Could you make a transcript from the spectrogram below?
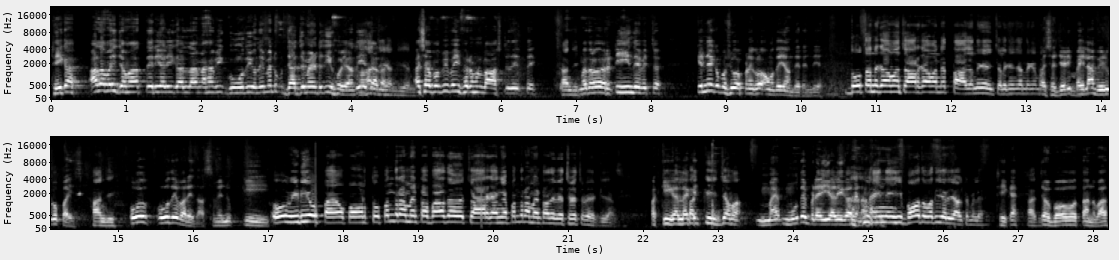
ਠੀਕ ਆ? ਆ ਤਾਂ ਬਈ ਜਮਾ ਤੇਰੀ ਵਾਲੀ ਗੱਲ ਆ ਮੈਂ ਕਿਹਾ ਵੀ ਗੂੰਦ ਹੀ ਹੁੰਦੀ ਮੈਨੂੰ ਜੱਜਮੈਂਟ ਜੀ ਹੋ ਜਾਂਦੀ ਹੈ ਹਾਂਜੀ, ਚੱਲ। ਹਾਂਜੀ, ਹਾਂਜੀ। ਅੱਛਾ ਬੱਬੀ ਬਈ ਫਿਰ ਹੁਣ ਲਾਸਟ ਦੇ ਉੱਤੇ। ਹਾਂਜੀ। ਮਤਲਬ ਰੁਟੀਨ ਦੇ ਵਿੱਚ ਕਿੰਨੇ ਕੁ ਪਸ਼ੂ ਆਪਣੇ ਕੋਲ ਆਉਂਦੇ ਜਾਂਦੇ ਰਹਿੰਦੇ ਆ? ਦੋ ਤਿੰਨ ਗਾਵਾਂ ਚਾਰ ਗਾਵਾਂ ਨੇ ਤਾ ਜਾਂਦੀਆਂ ਜੀ, ਚਲ ਗਈਆਂ ਜਾਂਦੀਆਂ। ਅੱਛਾ ਜਿਹੜੀ ਪਹਿਲਾਂ ਵੀਡੀਓ ਪਾਈ ਸੀ? ਹਾਂਜੀ। ਉਹ ਉਹਦੇ ਬਾਰੇ ਦੱਸ ਮੈਨੂੰ ਕੀ? ਉਹ ਵੀਡੀਓ ਪਾਉਣ ਤੋਂ 15 ਮਿੰਟਾਂ ਬਾਅਦ ਚਾਰ ਗਾਈਆਂ 15 ਮਿੰਟਾਂ ਦੇ ਵਿੱਚ ਵਿੱਚ ਵੇਚ ਗਈਆਂ ਸੀ। ਪੱਕੀ ਗੱਲ ਹੈ ਕਿ ਪੱਕੀ ਜਮਾ। ਮੈਂ ਮੂੰਹ ਤੇ ਬੜਾਈ ਵਾਲੀ ਗੱਲ ਨਾ ਨਹੀਂ ਨਹੀਂ ਜੀ, ਬਹੁਤ ਵਧੀਆ ਰਿਜ਼ਲਟ ਮਿਲਿਆ। ਠੀਕ ਹੈ। ਹਾਂਜੀ। ਚਲੋ ਬਹੁਤ ਬਹੁਤ ਧੰਨਵਾਦ।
